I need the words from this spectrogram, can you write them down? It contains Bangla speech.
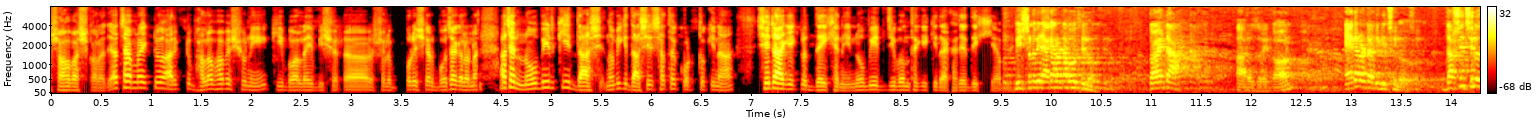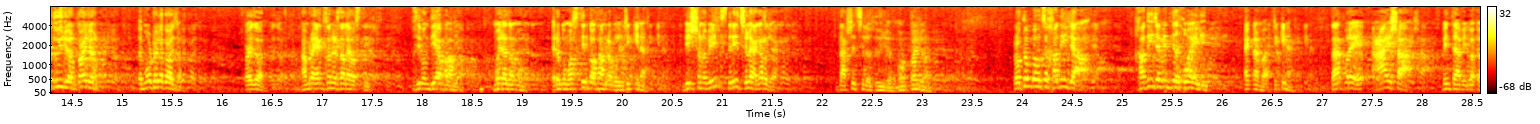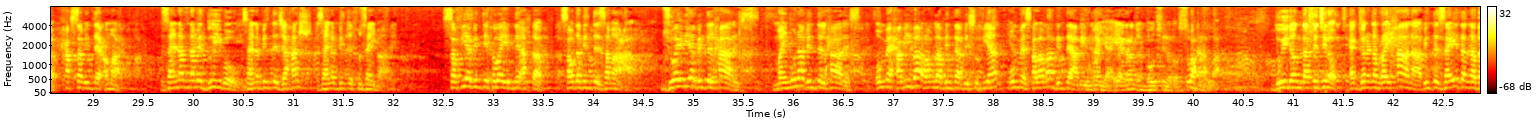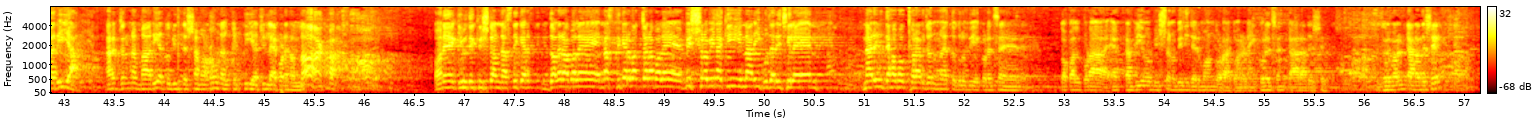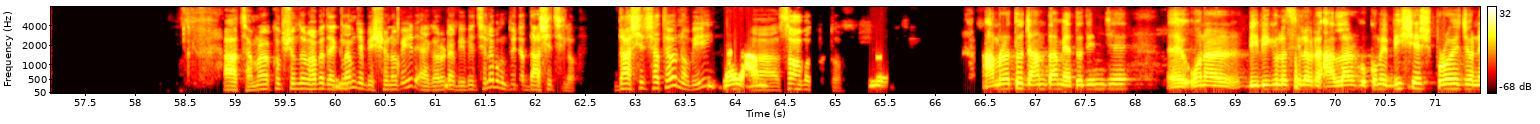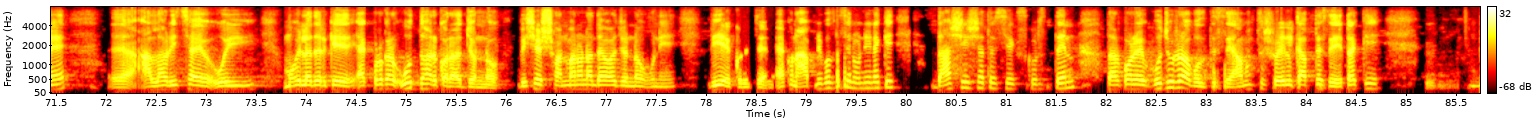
সহবাস করা যায়। আচ্ছা আমরা একটু আরেকটু ভালোভাবে শুনি কি বলে এই বিষয়টা আসলে পরিষ্কার বোঝা গেল না। আচ্ছা নবীর কি দাস নবী কি দাসীর সাথে করত কিনা সেটা আগে একটু দেখে নিই। নবীর জীবন থেকে কি দেখা যায় দেখি আমরা। বিষ্ণুবীর এগারোটা বলছিল কয়টা আর জোরে কন এগারোটা ডিগ্রি ছিল। দাসী ছিল দুইজন, কয়জন? মোট হলে কয়জন? কয়জন? আমরা একজনের তালে অস্থির। জীবন দিয়া পাবো। মহিলা জানব এরকম অস্থির কথা আমরা বলি, ঠিক কিনা? বিশ্বনবী স্ত্রী ছিল এগারো জন। দাসী ছিল দুইজন, মোট কয়জন? প্রথম হচ্ছে খাদিজা। খাদিজা বিনতে খুয়াইলি, এক নাম্বার, ঠিক কিনা? তারপরে আয়েশা বিনতে আবি বকর, হাফসা বিনতে আমার জাইনাব নামে দুই বউ, জাইনাব বিনতে জাহাশ, জাইনাব বিনতে সুসাইমা, সাফিয়া বিনতে হুয়াই ইবনে আখতাব, সাউদা বিনতে সামা জুয়াইরিয়া বিনতে হারিস মাইমুনা বিনতে হারিস উম্মে হাবিবা রাদিয়াল্লাহু আনহা বিনতে আবি সুফিয়ান, উম্মে সালামা বিনতে আবি উমাইয়া, এই 11 জন বউ ছিল, সুবহানাল্লাহ। দুইজন দাসী ছিল। একজনের নাম রাইহানা বিনতে যায়েদ আন-নাবারিয়া আরেকজনের নাম মারিয়া বিনতে শামাউন আল-কিবতিয়া চিল্লায় পড়েন আল্লাহু আকবার। অনেক ইহুদি খ্রিস্টান নাস্তিকের দলেরা বলে নাস্তিকের বাচ্চারা বলে বিশ্বনবী নাকি নারী পূজারী ছিলেন? নারীর দেহভোগ করার জন্য এতগুলো বিয়ে করেছেন। কপাল পোড়া একটা বিয়ে বিশ্বনবী নিজের মন গড়া করে নাই করেছেন কারা দেশে? কারা দেশে? আচ্ছা আমরা খুব সুন্দরভাবে দেখলাম যে বিশ্বনবীর ১১ টা বিবি ছিল এবং ২ টা দাসী ছিল। দাসীর সাথেও নবী সহবত করত। আমরা তো জানতাম এতদিন যে ওনার বিবিগুলো ছিল আল্লাহর হুকুমে বিশেষ প্রয়োজনে আল্লাহর ইচ্ছায় ওই মহিলাদেরকে এক প্রকার উদ্ধার করার জন্য, বিশেষ সম্মাননা দেওয়ার জন্য উনি বিয়ে করেছেন। এখন আপনি বলতেছেন উনি নাকি দাসীর সাথে সেক্স করতেন। তারপরে হুজুররা বলতেছে আমার তো শরীর কাঁপতেছে। এটা কি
